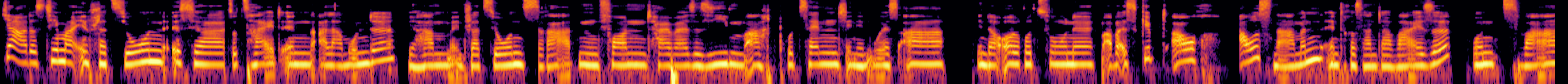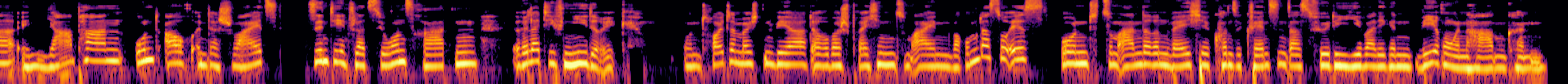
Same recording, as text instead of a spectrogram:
Ja, das Thema Inflation ist ja zurzeit in aller Munde. Wir haben Inflationsraten von teilweise sieben, acht Prozent in den USA, in der Eurozone. Aber es gibt auch Ausnahmen, interessanterweise. Und zwar in Japan und auch in der Schweiz sind die Inflationsraten relativ niedrig. Und heute möchten wir darüber sprechen, zum einen, warum das so ist und zum anderen, welche Konsequenzen das für die jeweiligen Währungen haben können.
